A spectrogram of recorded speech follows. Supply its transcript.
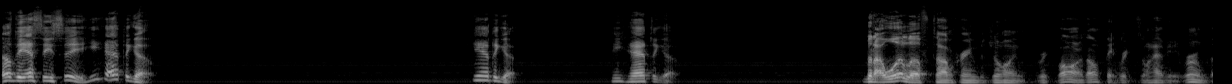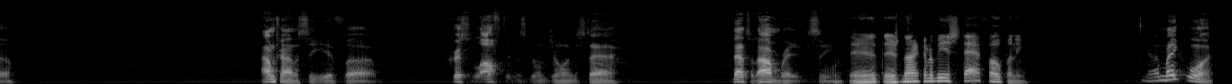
of the SEC. He had to go. He had to go. He had to go. But I would love for Tom Crean to join Rick Barnes. I don't think Rick's gonna have any room though. I'm trying to see if uh, Chris Lofton is gonna join the staff. That's what I'm ready to see. There, there's not to be a staff opening. Gotta make one.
